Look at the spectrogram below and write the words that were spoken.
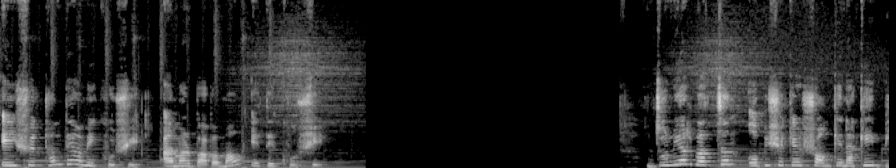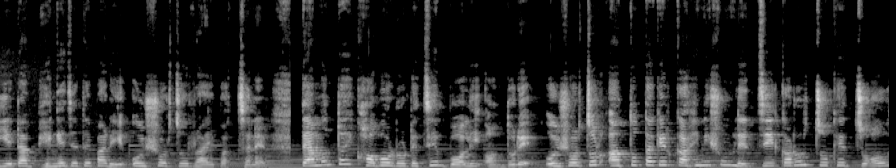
এই সিদ্ধান্তে আমি খুশি, আমার বাবা মাও এতে খুশি। জুনিয়র বচ্চন অভিষেকের সঙ্গে নাকি বিয়েটা ভেঙে যেতে পারে ঐশ্বর্য রায় বচ্চনের। তেমনটাই খবর রটেছে বলি অন্দরে। ঐশ্বর্যর আত্মত্যাগের কাহিনী শুনলে যে কারোর চোখে জল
